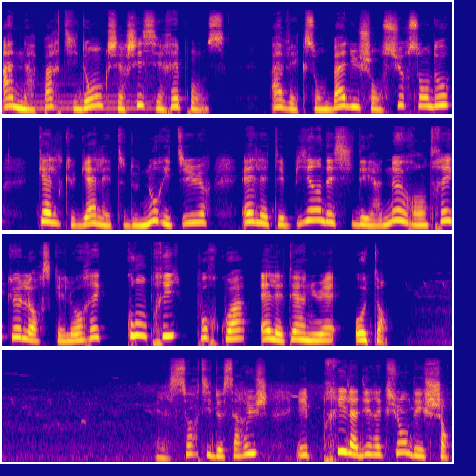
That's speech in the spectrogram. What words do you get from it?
Anna partit donc chercher ses réponses. Avec son baluchon sur son dos, quelques galettes de nourriture, elle était bien décidée à ne rentrer que lorsqu'elle aurait compris pourquoi elle éternuait autant. Elle sortit de sa ruche et prit la direction des champs.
